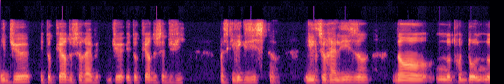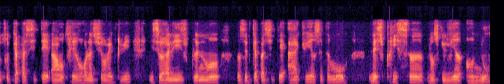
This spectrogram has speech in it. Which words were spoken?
Et Dieu est au cœur de ce rêve. Dieu est au cœur de cette vie parce qu'il existe. Il se réalise dans notre, notre capacité à entrer en relation avec lui. Il se réalise pleinement dans cette capacité à accueillir cet amour, l'Esprit Saint, lorsqu'il vient en nous,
